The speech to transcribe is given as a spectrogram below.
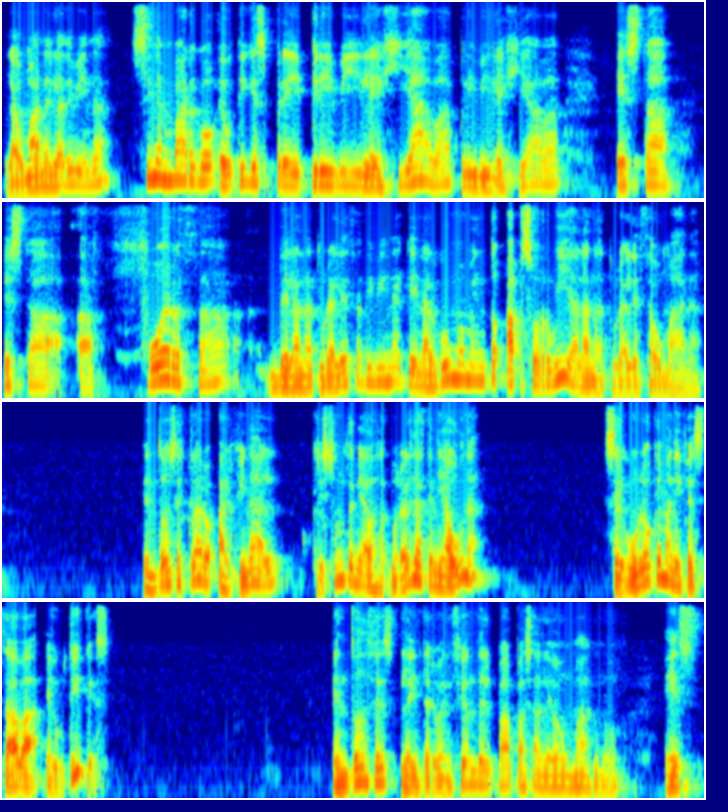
la humana y la divina, sin embargo, Eutiques privilegiaba, privilegiaba esta, esta ah, fuerza de la naturaleza divina que en algún momento absorbía la naturaleza humana. Entonces, claro, al final, Cristo no tenía dos naturalezas, tenía una, según lo que manifestaba Eutiques. Entonces, la intervención del Papa San León Magno es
